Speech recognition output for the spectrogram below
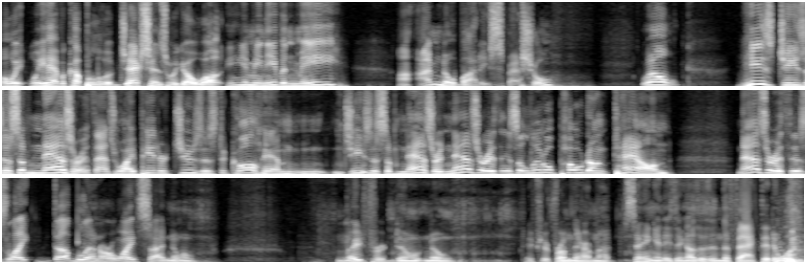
Well, we, we have a couple of objections. We go, well, you mean even me? I'm nobody special. Well, he's Jesus of Nazareth. That's why Peter chooses to call him Jesus of Nazareth. Nazareth is a little podunk town. Nazareth is like Dublin or Whiteside. No, wait for no no. If you're from there, I'm not saying anything other than the fact that it was.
